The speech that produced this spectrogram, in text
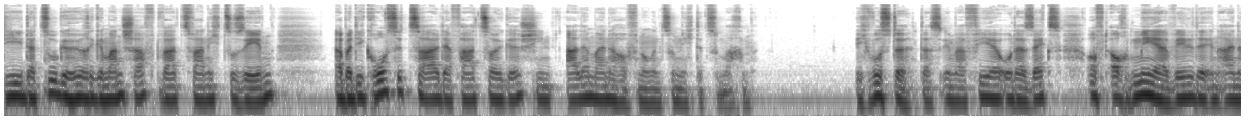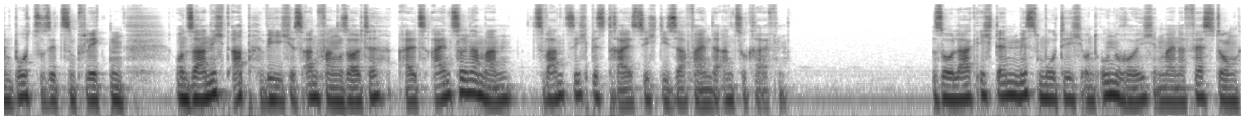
Die dazugehörige Mannschaft war zwar nicht zu sehen, aber die große Zahl der Fahrzeuge schien alle meine Hoffnungen zunichte zu machen. Ich wusste, dass immer vier oder sechs, oft auch mehr Wilde in einem Boot zu sitzen pflegten, und sah nicht ab, wie ich es anfangen sollte, als einzelner Mann 20 bis 30 dieser Feinde anzugreifen. So lag ich denn missmutig und unruhig in meiner Festung,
